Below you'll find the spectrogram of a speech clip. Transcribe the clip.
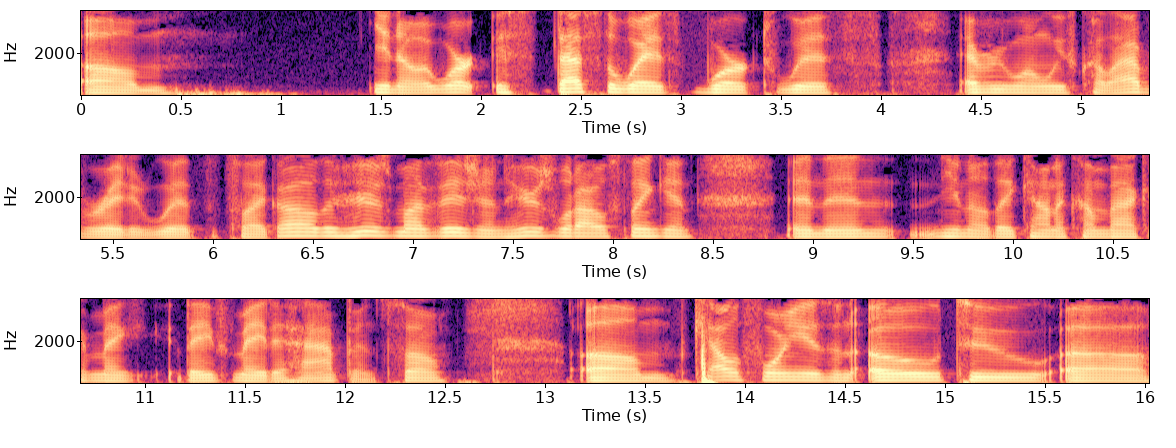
um, you know, it worked. It's that's the way it's worked with everyone we've collaborated with. It's like, oh, here's my vision. Here's what I was thinking, and then you know they kind of come back and make they've made it happen. So, um, California is an ode to uh,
